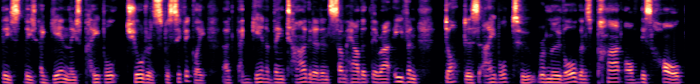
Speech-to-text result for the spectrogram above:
these these again these people, children specifically, uh, again, are being targeted, and somehow that there are even doctors able to remove organs, part of this whole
